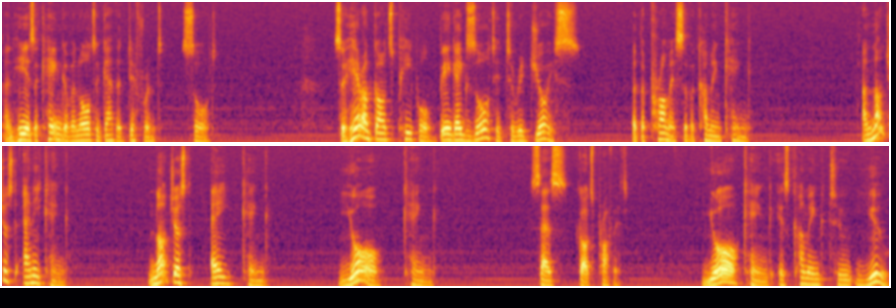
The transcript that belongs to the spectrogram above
And he is a king of an altogether different sort. So here are God's people being exhorted to rejoice at the promise of a coming king. And not just any king, not just a king, your king, says God's prophet. Your king is coming to you.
